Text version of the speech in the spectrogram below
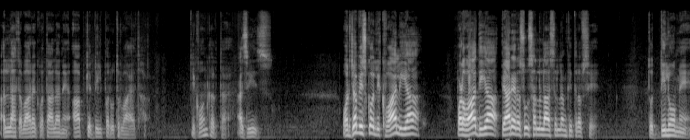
اللہ تبارک و تعالیٰ نے آپ کے دل پر اتروایا تھا۔ یہ کون کرتا ہے؟ عزیز۔ اور جب اس کو لکھوا لیا، پڑھوا دیا پیارے رسول صلی اللہ علیہ وسلم کی طرف سے تو دلوں میں،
